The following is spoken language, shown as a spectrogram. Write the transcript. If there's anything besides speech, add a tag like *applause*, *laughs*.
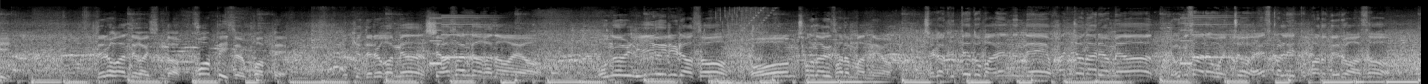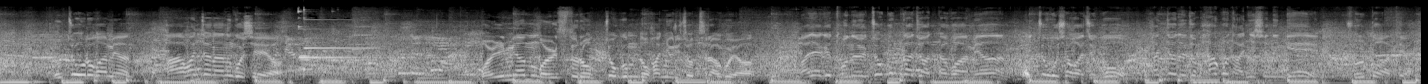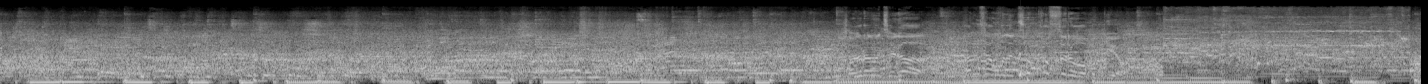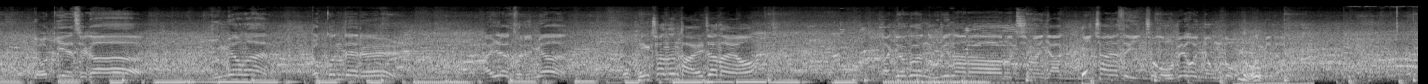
여기 내려가는 데가 있습니다. 코앞에 있어요, 코앞에. 이렇게 내려가면 지하상가가 나와요. 오늘 일요일이라서 엄청나게 사람 많네요. 제가 그때도 말했는데 환전하려면 여기서 하라고 했죠. 에스컬레이터 바로 내려와서 이쪽으로 가면 다 환전하는 곳이에요. 멀수록 조금 더 환율이 좋더라고요. 만약에 돈을 조금 가져왔다고 하면 이쪽 오셔가지고 환전을 좀 하고 다니시는 게 좋을 것 같아요. 2,000에서 2,500원 정도 합니다.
